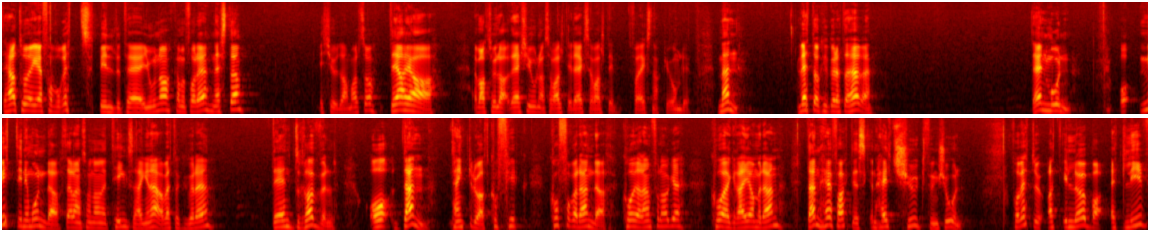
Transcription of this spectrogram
Dette tror jeg er favorittbildet til Jonah. Kan vi få det? Neste. Ikke hun dame, altså. Der, ja. Jeg bare tuller. Det er ikke Jonas som alltid, det er jeg som alltid. For jeg snakker jo om dem. Men vet dere hva dette her er? Det er en munn. Og midt inni munnen der så er det en sånn ting som henger der. Vet dere hva det er? Det er en drøvel. Og den tenker du at Hvorfor er den der? Hva gjør den for noe? Hva er greia med den? Den har faktisk en helt sjuk funksjon. For vet du at i løpet av et liv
